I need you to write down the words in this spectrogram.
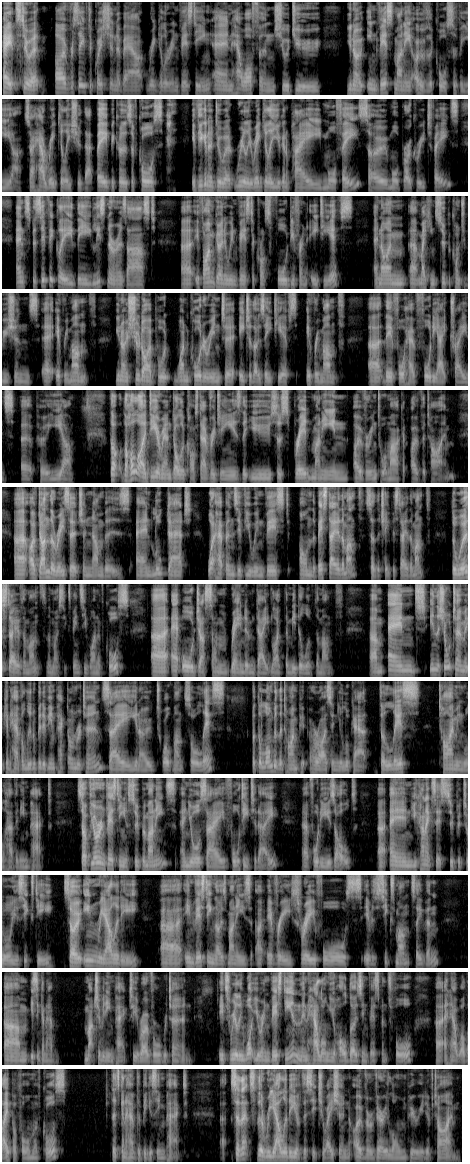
Hey, it's Stuart. I've received a question about regular investing and how often should you, you know, invest money over the course of a year. So how regularly should that be? Because of course, if you're going to do it really regularly, you're going to pay more fees, so more brokerage fees. And specifically, the listener has asked uh, if I'm going to invest across four different ETFs and I'm uh, making super contributions uh, every month, you know, should I put one quarter into each of those ETFs every month, uh, therefore have 48 trades uh, per year? The, the whole idea around dollar cost averaging is that you sort of spread money in over into a market over time. Uh, I've done the research and numbers and looked at what happens if you invest on the best day of the month, so the cheapest day of the month, the worst day of the month, the most expensive one, of course, uh, or just some random date like the middle of the month. Um, and in the short term, it can have a little bit of impact on returns, say, you know, 12 months or less. But the longer the time horizon you look at, the less timing will have an impact. So if you're investing your super monies and you're, say, 40 today, uh, 40 years old, uh, and you can't access super till you're 60, so in reality, uh, investing those monies uh, every three, four, every six months, even, um, isn't going to have much of an impact to your overall return. It's really what you're investing in, and then how long you hold those investments for, uh, and how well they perform, of course, that's going to have the biggest impact. Uh, so that's the reality of the situation over a very long period of time.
